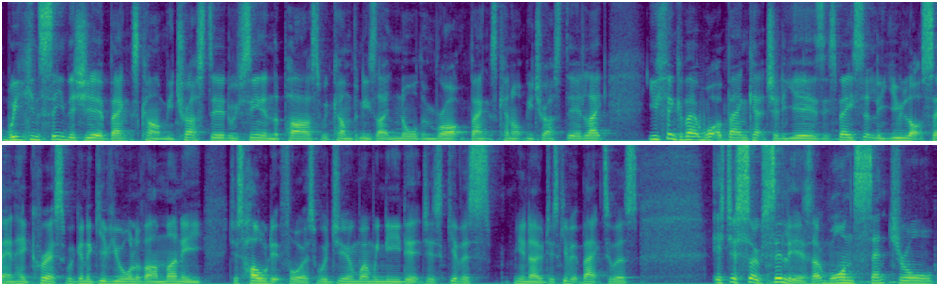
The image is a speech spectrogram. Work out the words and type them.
we can see this year banks can't be trusted. We've seen in the past with companies like Northern Rock, banks cannot be trusted. Like, you think about what a bank actually is. It's basically you lot saying, hey, Chris, we're going to give you all of our money. Just hold it for us, would you? And when we need it, just give us, you know, just give it back to us. It's just so silly. It's like one central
